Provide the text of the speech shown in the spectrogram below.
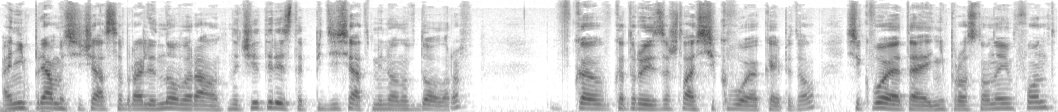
Они прямо сейчас собрали новый раунд на 450 миллионов долларов, в, в который зашла Sequoia Capital. Sequoia — это не просто no фонд,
